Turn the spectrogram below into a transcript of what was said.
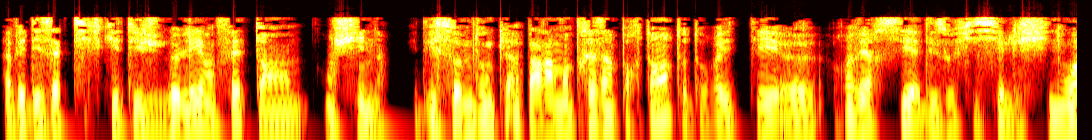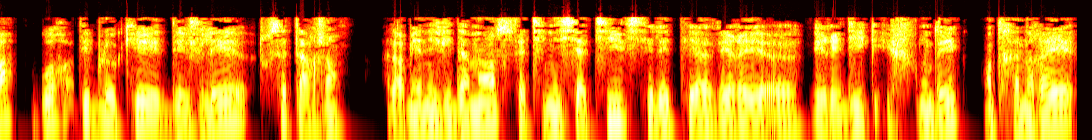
avait des actifs qui étaient gelés en fait en, Chine. Et des sommes donc apparemment très importantes auraient été euh, reversées à des officiels chinois pour débloquer et dégeler tout cet argent. Alors bien évidemment, cette initiative, si elle était avérée euh, véridique et fondée, entraînerait,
